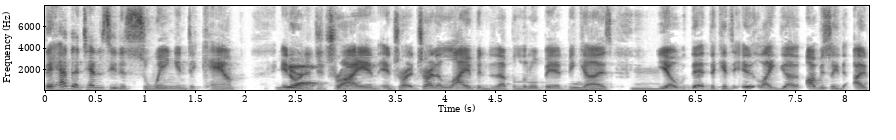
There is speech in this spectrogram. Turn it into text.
they have that tendency to swing into camp in yeah. order to try and, and try try to liven it up a little bit mm-hmm. because mm-hmm. you know the, the kids it, like uh, obviously I,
